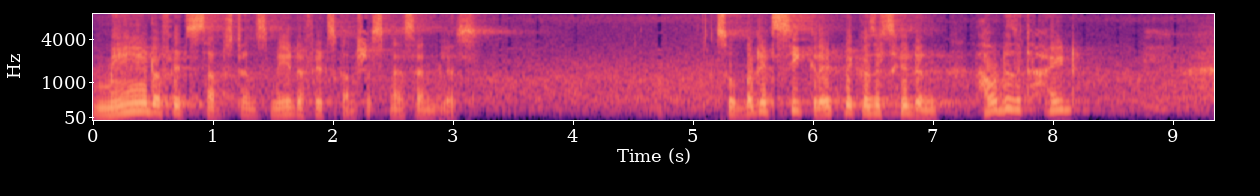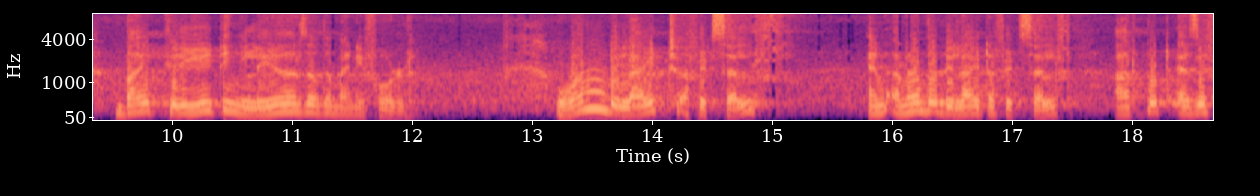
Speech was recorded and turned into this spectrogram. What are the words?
made of its substance, made of its consciousness and bliss. So, but it's secret because it's hidden. How does it hide? by creating layers of the manifold. One delight of itself and another delight of itself are put as if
